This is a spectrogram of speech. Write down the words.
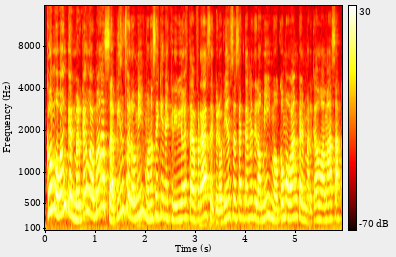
¿Cómo banca el mercado a masa? Pienso lo mismo. No sé quién escribió esta frase, pero pienso exactamente lo mismo. ¿Cómo banca el mercado a masa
